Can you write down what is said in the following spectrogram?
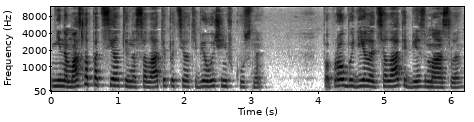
не на масло подсел, ты на салаты подсел, тебе очень вкусно. Попробуй делать салаты без масла.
